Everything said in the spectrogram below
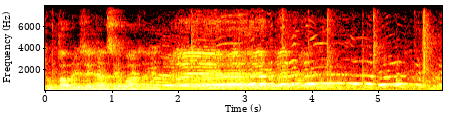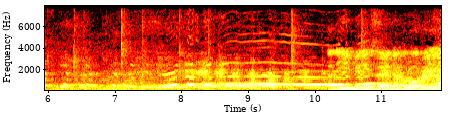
तो कब्र जहरा से आवाज़ आई। अली मेरी जैनब रो रही है।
